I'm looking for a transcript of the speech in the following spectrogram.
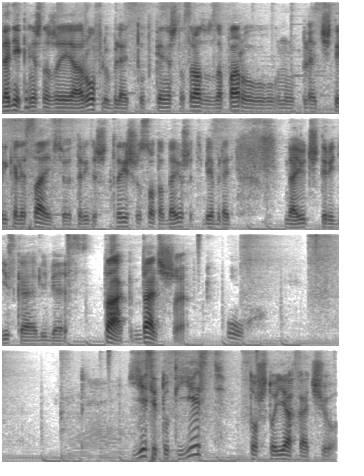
Да не, конечно же, я рофлю, блядь. Тут, конечно, сразу за пару, ну, блядь, 4 колеса и все. 3600 отдаешь, а тебе, блядь, дают 4 диска BBS. Так, дальше. Ух. Если тут есть то, что я хочу,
